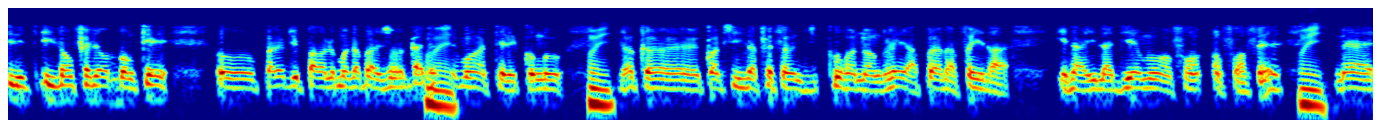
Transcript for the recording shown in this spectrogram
ils, ont fait leur banquet au palais du Parlement là-bas, je regarde ouais. moi à Télé Congo. Donc, euh, quand il a fait son discours en anglais, après, à la fin, il a, il a, il a dit un mot en, en français. Mais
